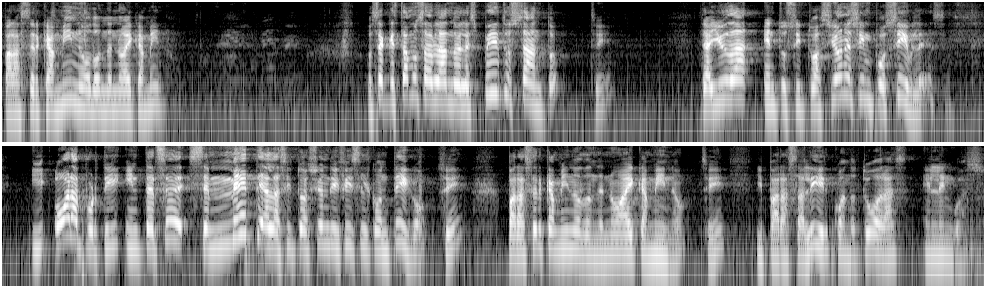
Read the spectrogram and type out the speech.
Para hacer camino donde no hay camino. O sea que estamos hablando del Espíritu Santo, ¿sí? Te ayuda en tus situaciones imposibles y ora por ti, intercede, se mete a la situación difícil contigo, ¿sí? para hacer camino donde no hay camino, ¿sí? Y para salir cuando tú oras en lenguas.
